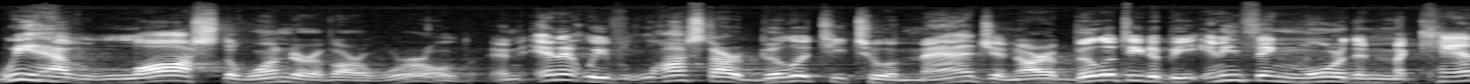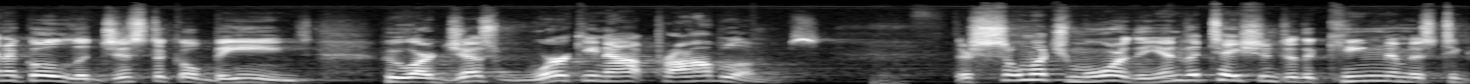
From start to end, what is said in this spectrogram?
we have lost the wonder of our world. And in it, we've lost our ability to imagine, our ability to be anything more than mechanical, logistical beings who are just working out problems. There's so much more. The invitation to the kingdom is to,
